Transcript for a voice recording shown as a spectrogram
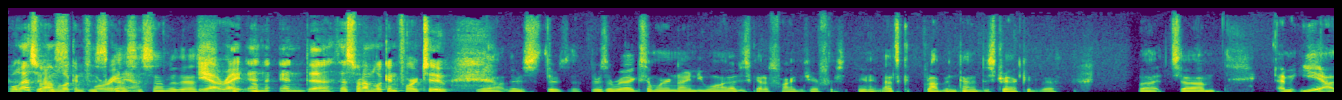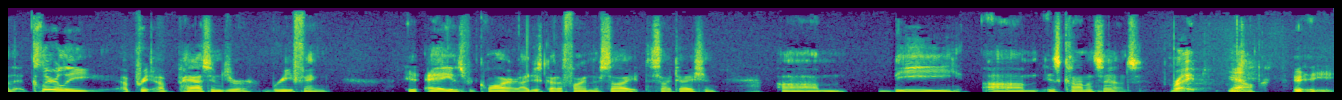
Well, that's that what I'm looking for right now. discusses some of this. Yeah, right, and and uh, that's what I'm looking for too. Yeah, there's there's a, there's a reg somewhere in '91. I just got to find it here for you know that's what I've been kind of distracted with. But um, I mean, yeah, clearly a, pre, a passenger briefing, it, a is required. I just got to find the site the citation. Um, B um, is common sense. Right. You know, Y-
